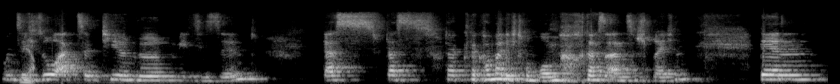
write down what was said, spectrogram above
und sich ja. so akzeptieren würden, wie sie sind. Das, das, da, da kommen wir nicht drum rum, auch das anzusprechen. Denn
